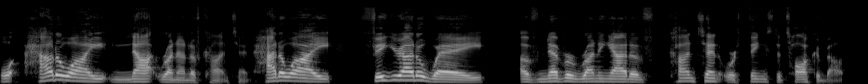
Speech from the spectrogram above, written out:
well, how do I not run out of content? How do I figure out a way of never running out of content or things to talk about?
